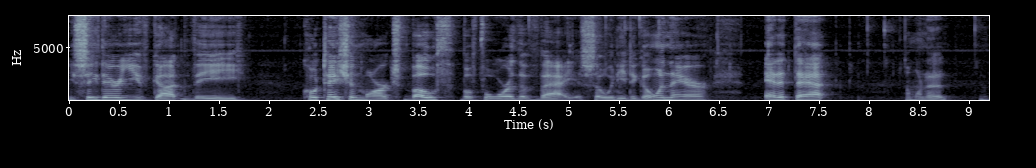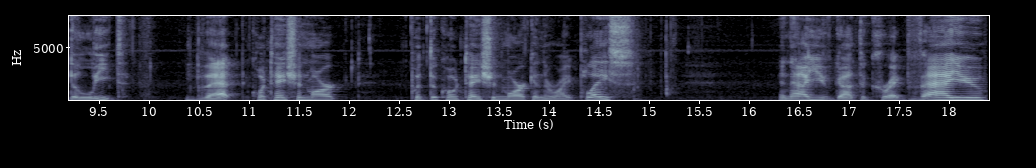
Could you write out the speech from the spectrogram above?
You see there you've got the quotation marks both before the values. So we need to go in there, edit that. I'm going to delete that quotation mark put the quotation mark in the right place. And now you've got the correct value.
